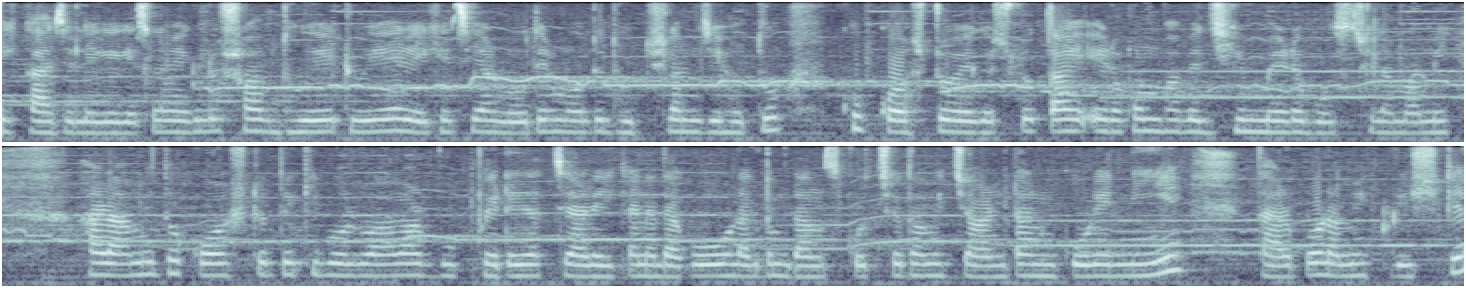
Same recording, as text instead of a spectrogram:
এই কাজে লেগে গেছিলাম। এগুলো সব ধুয়ে টুয়ে রেখেছি আর রোদের মধ্যে ধুচ্ছিলাম যেহেতু খুব কষ্ট হয়ে গেছিল, তাই এরকমভাবে ঝিম মেরে বসছিলাম আমি। আর আমি তো কষ্টতে, কি বলব, আমার বুক ফেটে যাচ্ছে। আর এইখানে দেখো ওর একদম ডান্স করছে। তো আমি চান টান করে নিয়ে তারপর আমি ক্রিসকে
